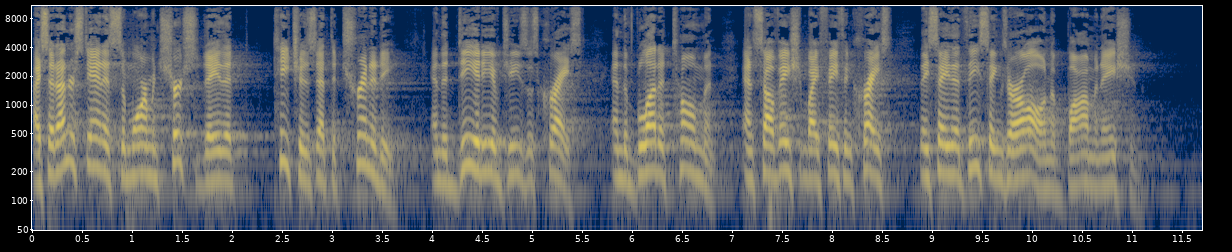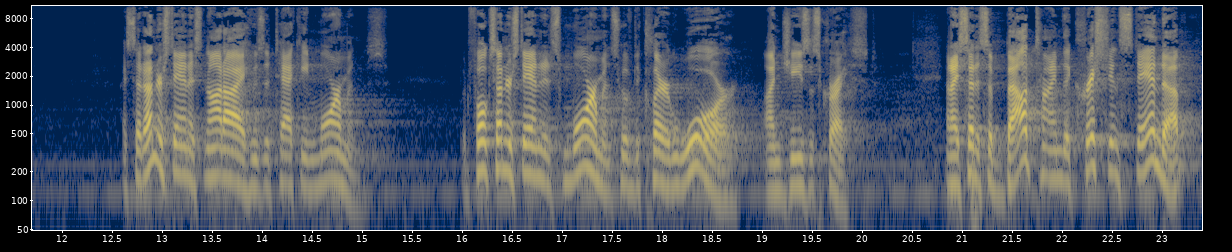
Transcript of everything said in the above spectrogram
I said, Understand it's the Mormon church today that teaches that the Trinity and the deity of Jesus Christ and the blood atonement and salvation by faith in Christ, they say that these things are all an abomination. I said, understand it's not I who's attacking Mormons, but folks understand it's Mormons who have declared war on Jesus Christ. And I said, it's about time that Christians stand up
